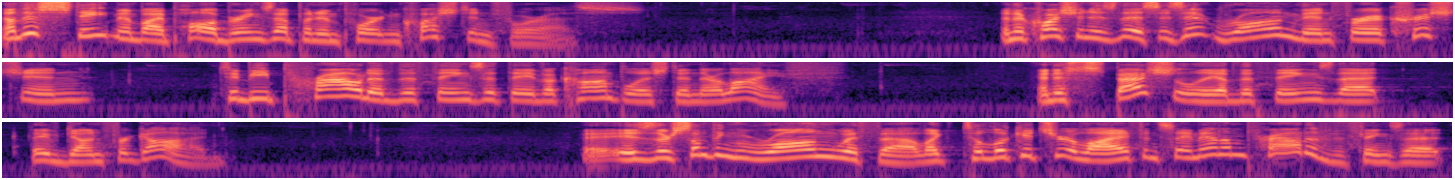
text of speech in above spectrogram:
Now, this statement by Paul brings up an important question for us. And the question is this Is it wrong then for a Christian to be proud of the things that they've accomplished in their life? And especially of the things that they've done for God? Is there something wrong with that? Like to look at your life and say, man, I'm proud of the things that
